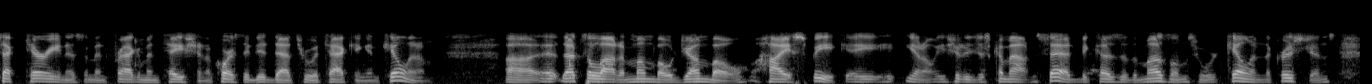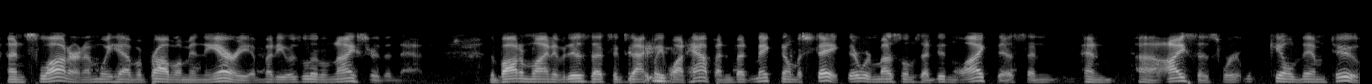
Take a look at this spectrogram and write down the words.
sectarianism and fragmentation. Of course, they did that through attacking and killing them. Uh, that's a lot of mumbo jumbo, high speak. He, you know, he should have just come out and said, because of the Muslims who were killing the Christians and slaughtering them, we have a problem in the area. But he was a little nicer than that. The bottom line of it is that's exactly what happened. But make no mistake, there were Muslims that didn't like this, and and uh, ISIS were killed them too.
